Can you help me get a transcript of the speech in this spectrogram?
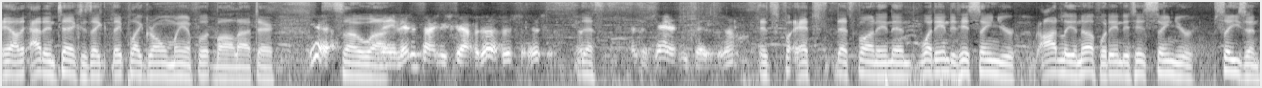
out, out in Texas. They they play grown man football out there. Yeah. So uh, I mean, anytime you scrap it up, it's, it's, That's- it's a chance you take, you know? it's fu- that's that's funny. And then what ended his senior, oddly enough, what ended his senior season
